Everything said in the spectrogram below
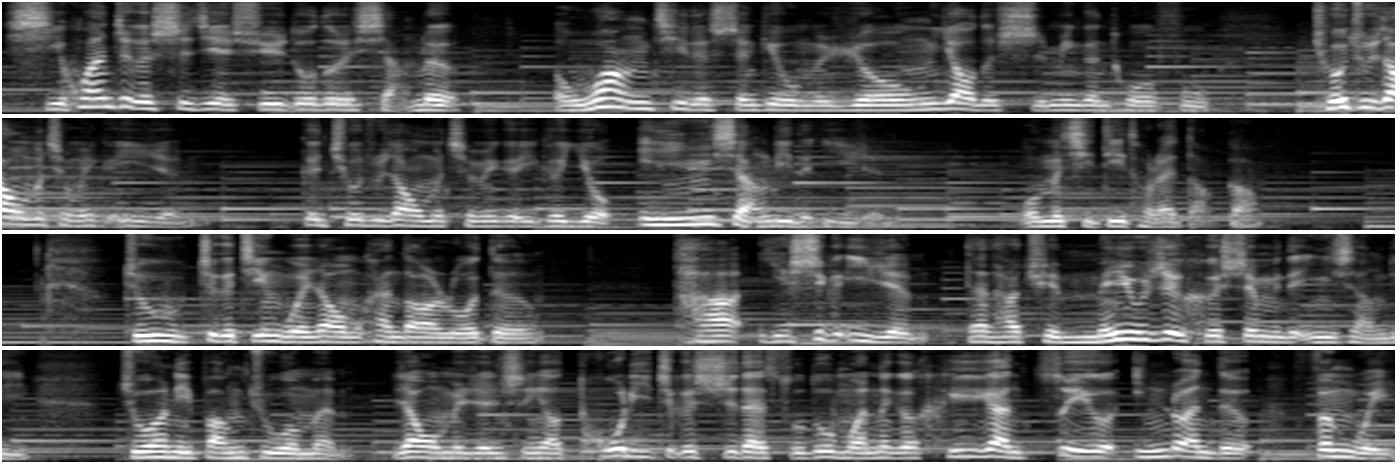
喜欢这个世界许许多多的享乐？而忘记了神给我们荣耀的使命跟托付，求主让我们成为一个艺人，更求主让我们成为一个一个有影响力的艺人。我们一起低头来祷告。主，这个经文让我们看到了罗德，他也是个艺人，但他却没有任何生命的影响力。主啊，你帮助我们，让我们人生要脱离这个时代所多玛那个黑暗、罪恶、淫乱的氛围，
